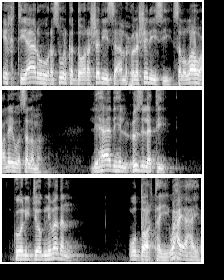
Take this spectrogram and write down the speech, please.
ikhtiyaaruhu rasuulka doorashadiisa ama xulashadiisii sala allahu calayhi wasalam lihaadihi alcuslati goonijoognimadan uu doortay. Waxay ahayd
